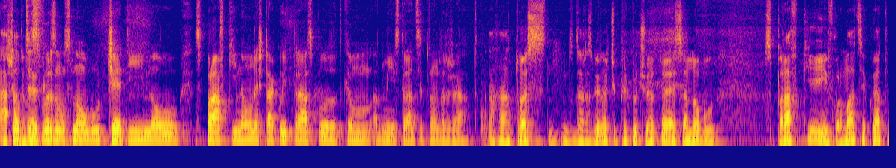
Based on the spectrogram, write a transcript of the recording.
А, защото а, е свързано с много отчети, много справки, много неща, които трябва да сподадат към администрацията на държавата. Ага, т.е. да разбирам, че приключването е са много справки и информация, която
